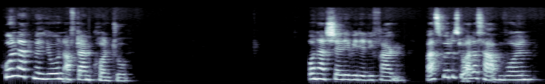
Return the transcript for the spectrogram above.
100 Millionen auf deinem Konto. Und dann stell dir wieder die Fragen, was würdest du alles haben wollen?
